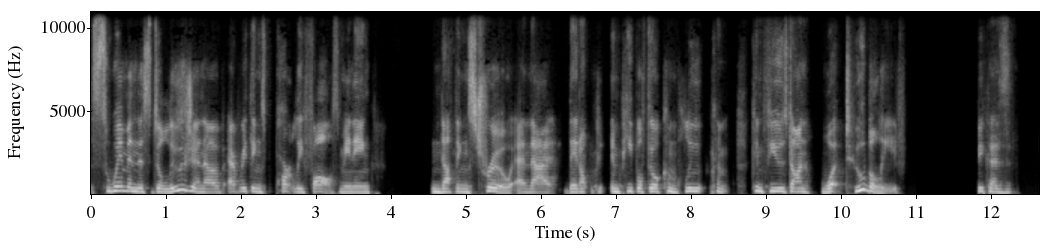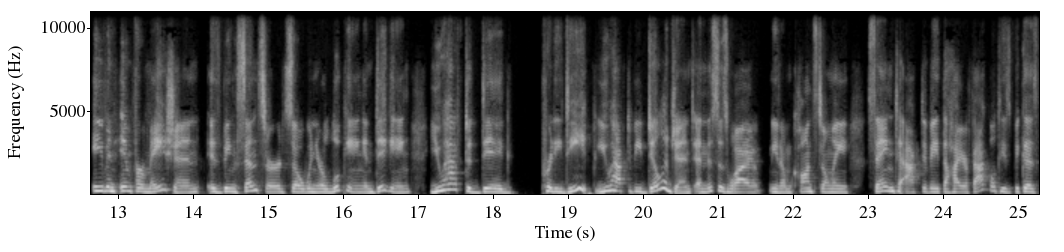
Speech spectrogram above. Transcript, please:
swim in this delusion of everything's partly false meaning nothing's true and that they don't and people feel complete com, confused on what to believe. Because even information is being censored. So when you're looking and digging, you have to dig pretty deep. You have to be diligent. And this is why, you know, I'm constantly saying to activate the higher faculties because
